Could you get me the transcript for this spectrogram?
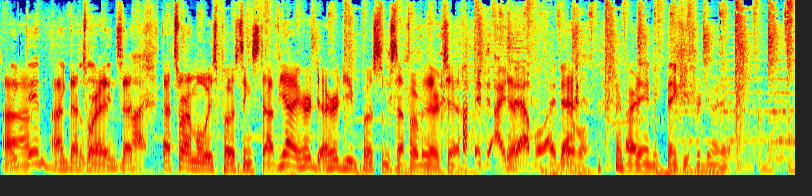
LinkedIn. Uh, that's where I, that, that's where I'm always posting stuff. Yeah, I heard I heard you post some stuff over there too. I Yeah. dabble. I dabble. All right, Andy. Thank you for doing it.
